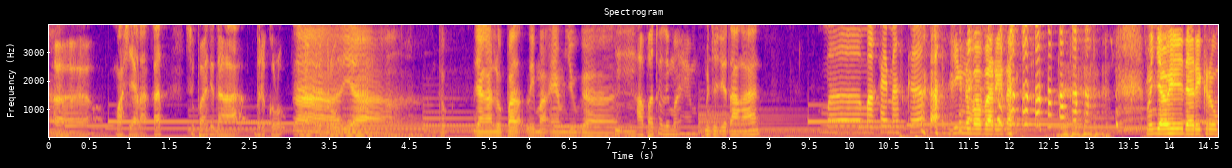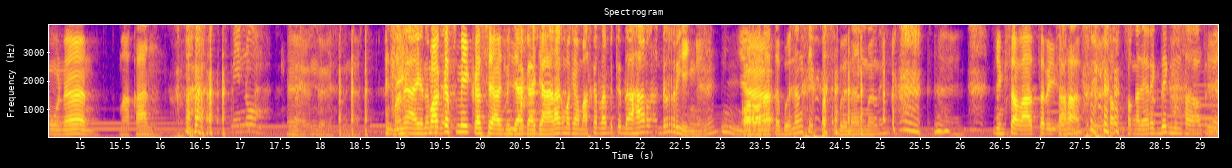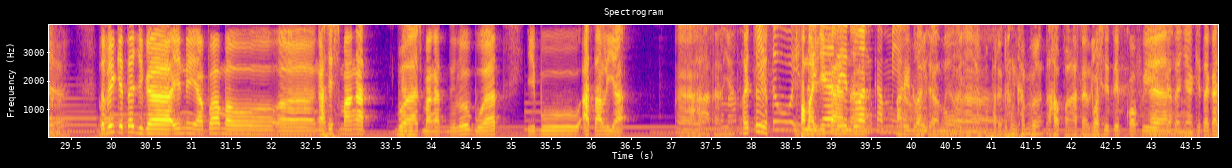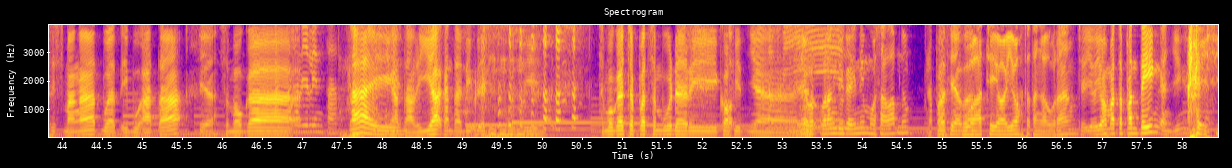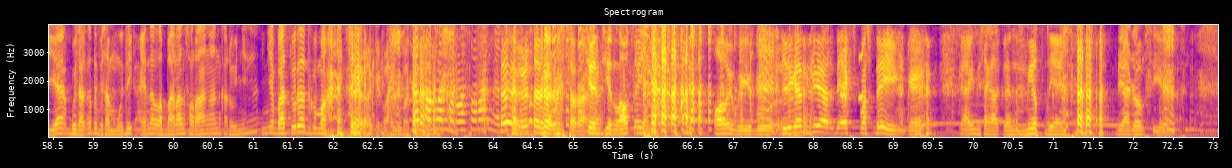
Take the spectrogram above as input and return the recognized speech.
eh, masyarakat supaya tidak berkeru tidak Nah, berkerumun. iya. Hmm. Untuk jangan lupa 5M juga. Mm-mm. Apa tuh 5M? Mencuci tangan. Memakai masker, Anjing nu babarina. Menjauhi dari kerumunan. Makan. minum. eh, enggak sebenarnya. Mana ayeuna Makes mikes ya anjing. menjaga jarak pakai masker tapi tidak dahar gering ya. Corona teu beunang tipes beunang mana. Jeung salatri. Salah tri sok sok ngaderek deug mun salah tri. Iya. Tapi kita juga ini apa mau eh, ngasih semangat buat semangat dulu buat Ibu Atalia. Eh, Ah, Atalia. Oh, itu, Itu pemajikan Ridwan eh, Kamil. Pak Ridwan Oh, Kamil. oh, isinya Pak Ridwan Kamil orang apa Atalia. positif Covid Iya. katanya. Kita kasih semangat buat Ibu Ata. Iya. Semoga Halilintar. Lain. Atalia kan tadi udah disebutin. Semoga cepat sembuh dari Covidnya. Eh, orang juga ini mau salam dong. Apa? Buat siapa? Buat Ciyoyoh tetangga orang. Cek yoyo mah penting anjing. Kayak sia budaknya tuh bisa mudik ayeuna lebaran sorangan karunya. Ini baturan kumaha Kita sarwa-sarwa sorangan. Saudara-saudara. Sieun cinlok ya. Oh, ibu-ibu Jadi kan kayak di expose deing kayak. Kayak ini sangakeun milf dia. diadopsi ya.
